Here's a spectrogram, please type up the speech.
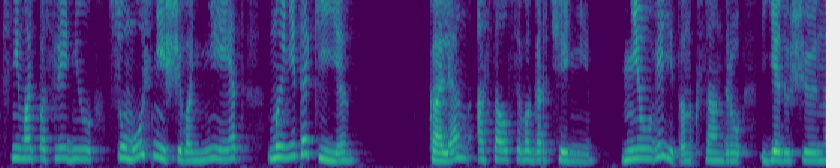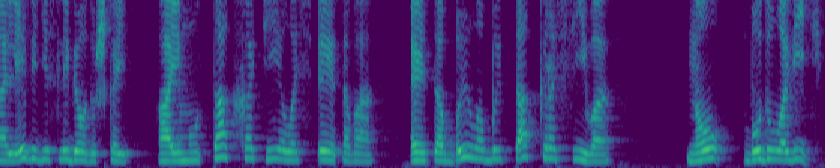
снимать последнюю сумму с нищего – нет, мы не такие». Колян остался в огорчении. Не увидит он Ксандру, едущую на лебеди с лебедушкой, а ему так хотелось этого. Это было бы так красиво. Ну, буду ловить.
